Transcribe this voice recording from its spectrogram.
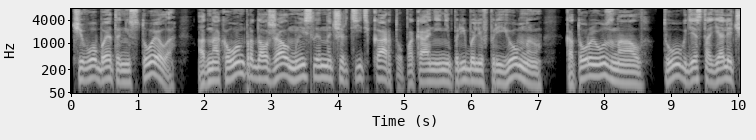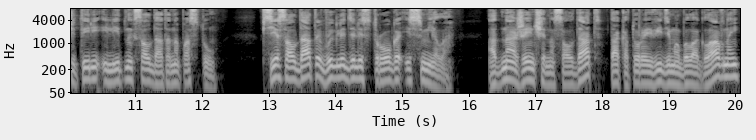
Чего бы это ни стоило, однако он продолжал мысленно чертить карту, пока они не прибыли в приемную, которую узнал, ту, где стояли четыре элитных солдата на посту. Все солдаты выглядели строго и смело. Одна женщина-солдат, та, которая, видимо, была главной,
